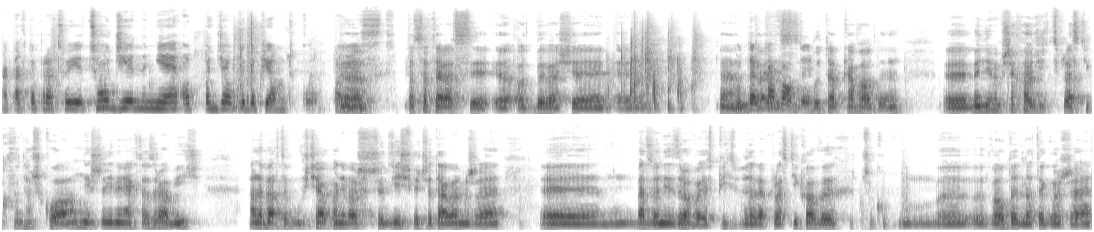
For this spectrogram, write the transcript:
A tak to pracuję codziennie od poniedziałku do piątku. To no, jest. To, co teraz y, odbywa się. Y, ten, butelka wody. Butelka wody będziemy przechodzić z plastików na szkło. Jeszcze nie wiem, jak to zrobić, ale bardzo bym chciał, ponieważ gdzieś wyczytałem, że y, bardzo niezdrowo jest pić z butelek plastikowych czy y, wodę, dlatego że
